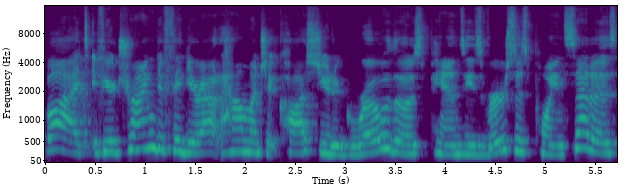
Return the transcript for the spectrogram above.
but if you're trying to figure out how much it costs you to grow those pansies versus poinsettias,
